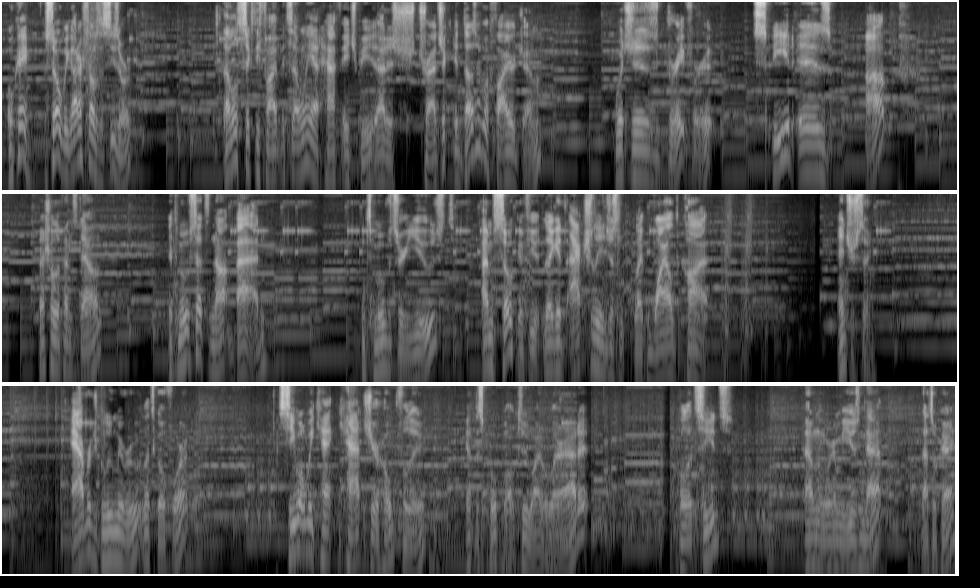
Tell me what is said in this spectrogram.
Okay, so we got ourselves a Scizor. Level 65. It's only at half HP. That is tragic. It does have a Fire Gem, which is great for it. Speed is up. Special defense down. Its moveset's not bad. Its moves are used. I'm so confused. Like, it's actually just, like, wild caught. Interesting. Average Gloomy Root. Let's go for it. See what we can't catch here, hopefully. Got this Pokeball, too, while we're at it. Bullet Seeds. I don't think we're going to be using that. That's okay.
